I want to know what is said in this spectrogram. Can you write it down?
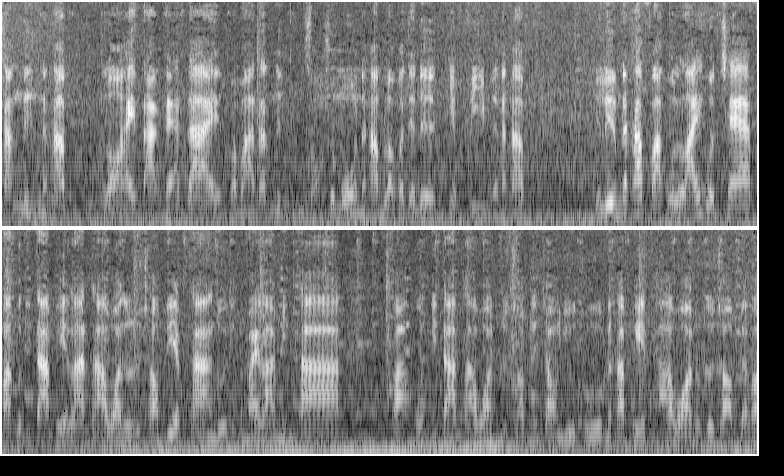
ช่างหนึ่งนะครับ รอให้ตากแดดได้ประมาณสักหนึ่งถึงสองชั่วโมงนะครับ เราก็จะเดินเก็บฟิล์มกันนะครับ อย่าลืมนะครับ ฝากกดไลค์กดแชร์ฝากกดติดตามเพจร้านถาวรรุช็อปเรียบทางด่วนเอกมัยรามอินทราฝากกดติดตามถาวรรุช็อปในช่อง YouTube นะครับเพจถาวรรุช็อปแล้วก็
